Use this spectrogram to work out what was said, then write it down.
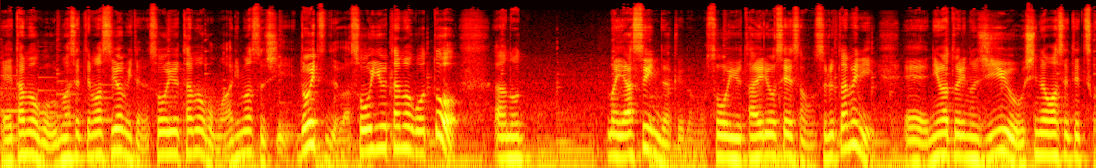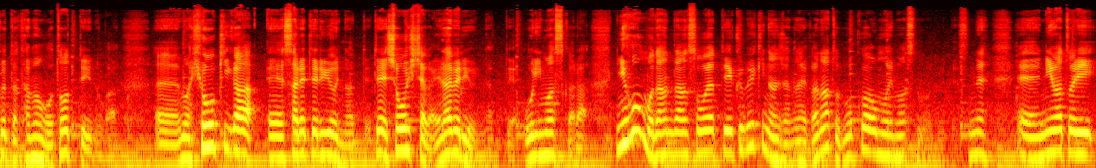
えー、卵を産ませてますよみたいなそういう卵もありますしドイツではそういう卵とあのまあ、安いんだけどもそういう大量生産をするために、えー、鶏の自由を失わせて作った卵とっていうのが、えー、まあ、表記が、えー、されてるようになってて消費者が選べるようになっておりますから日本もだんだんそうやっていくべきなんじゃないかなと僕は思いますのでですね、えー、鶏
